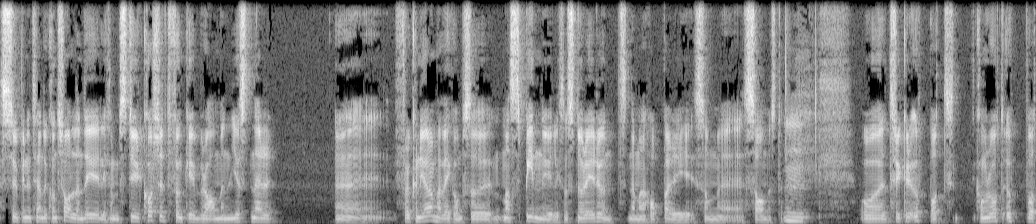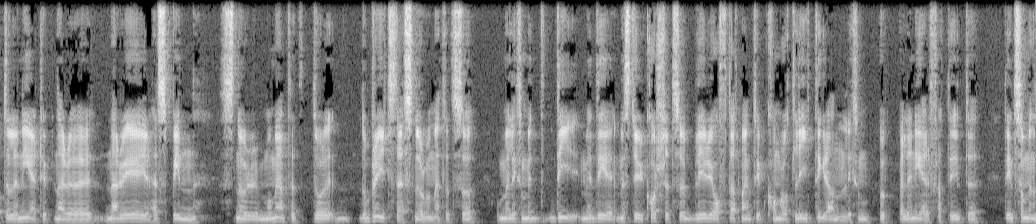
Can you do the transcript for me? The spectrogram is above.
Super Nintendo-kontrollen, det är ju liksom, styrkorset funkar ju bra, men just när eh, för att kunna göra de här vägghop så man spinner ju, liksom, snurrar ju runt när man hoppar i, som eh, Samus. Då. Och trycker du uppåt, kommer du åt uppåt eller ner typ när du, när du är i det här spinn snurrmomentet, då, då bryts det här snurrmomentet. Så, och med, liksom med, di- med, det, med styrkorset så blir det ju ofta att man typ kommer åt lite grann liksom upp eller ner. För att det är inte, det är inte som en,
